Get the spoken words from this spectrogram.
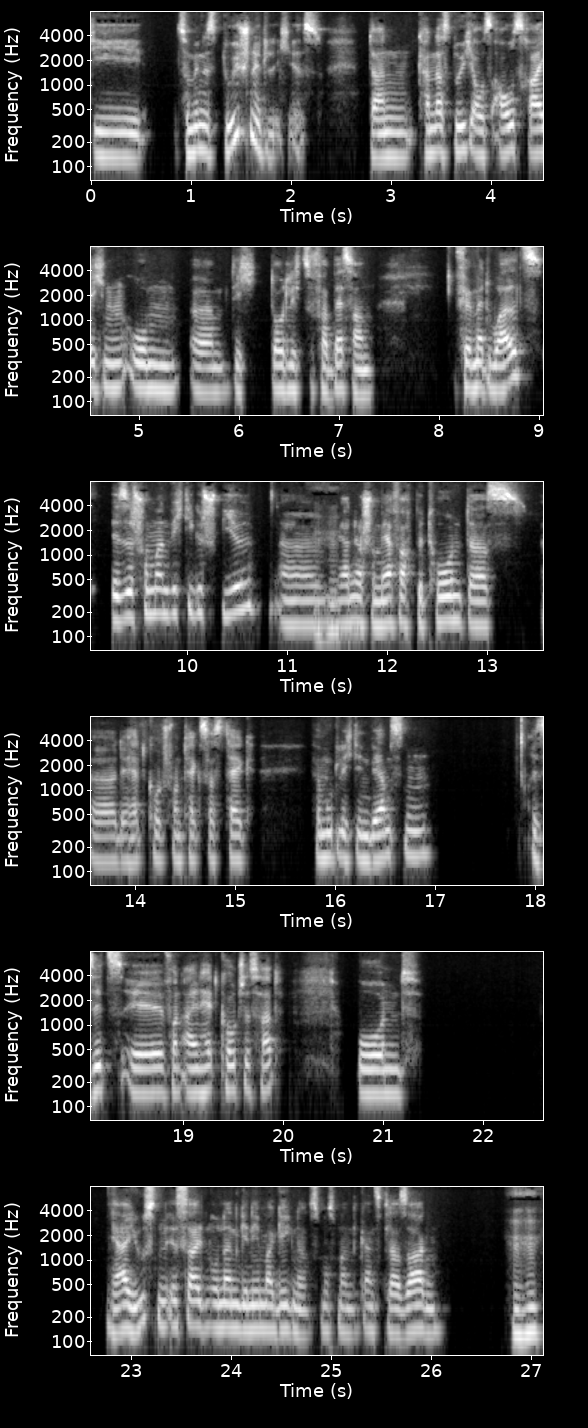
die zumindest durchschnittlich ist, dann kann das durchaus ausreichen, um ähm, dich deutlich zu verbessern. Für Matt Wells ist es schon mal ein wichtiges Spiel. Äh, mhm. Wir haben ja schon mehrfach betont, dass äh, der Head Coach von Texas Tech vermutlich den wärmsten Sitz äh, von allen Head Coaches hat. Und ja, Houston ist halt ein unangenehmer Gegner, das muss man ganz klar sagen. Mhm.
